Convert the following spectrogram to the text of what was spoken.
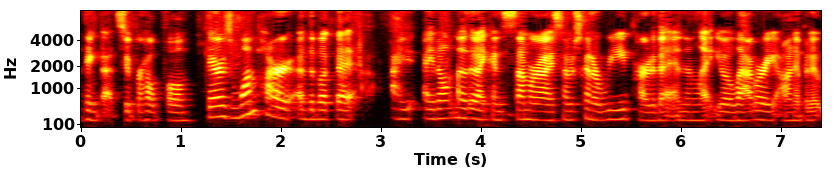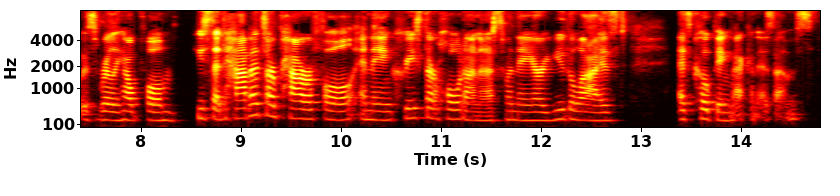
I think that's super helpful. There's one part of the book that I, I don't know that I can summarize, so I'm just going to read part of it and then let you elaborate on it, but it was really helpful. You said habits are powerful and they increase their hold on us when they are utilized as coping mechanisms.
